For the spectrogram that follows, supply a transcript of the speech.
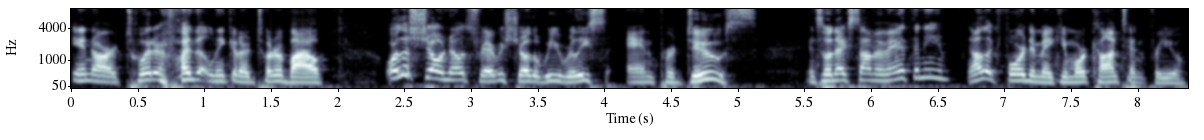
in our Twitter, find that link in our Twitter bio or the show notes for every show that we release and produce. Until next time, I'm Anthony, and I look forward to making more content for you.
